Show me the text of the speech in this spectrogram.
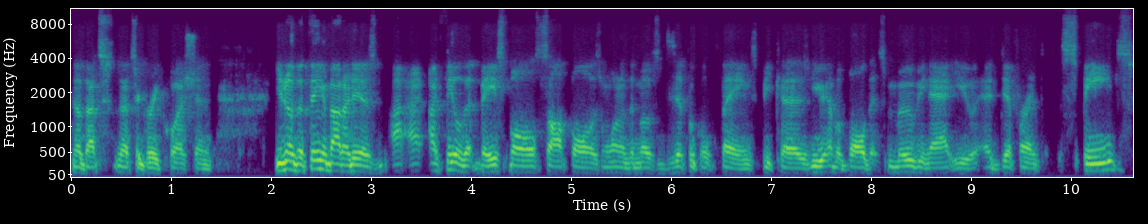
no, that's that's a great question. You know, the thing about it is, I, I feel that baseball, softball is one of the most difficult things because you have a ball that's moving at you at different speeds,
